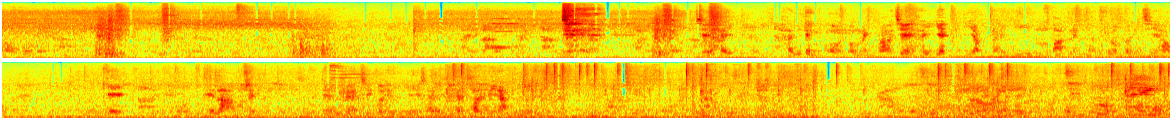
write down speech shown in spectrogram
哦好。即係肯定我我明白，即係喺一入嚟二五八零入咗去之後嘅嘅藍色門定咩？即係嗰條嘢就係喺台邊啊！冇啦冇啦冇啦後排。好好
